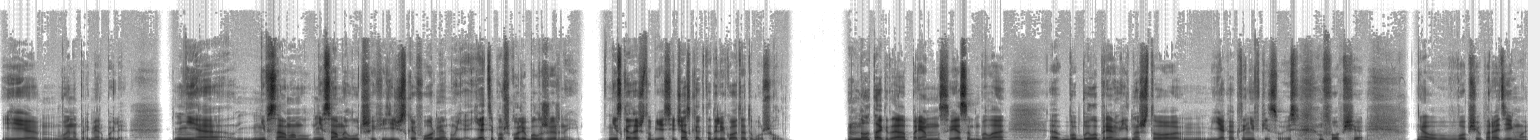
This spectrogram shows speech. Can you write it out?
и вы, например, были не, не, в, самом, не в самой лучшей физической форме. Ну, я, я типа в школе был жирный. Не сказать, чтобы я сейчас как-то далеко от этого ушел. Но тогда прям с весом было, э, было прям видно, что я как-то не вписываюсь в общую, э, в общую парадигму.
